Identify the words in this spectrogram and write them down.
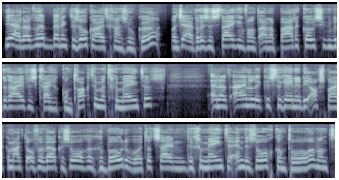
Ja, daar ben ik dus ook uit gaan zoeken. Want ja, er is een stijging van het aantal paardencoachingbedrijven. Ze krijgen contracten met gemeentes. En uiteindelijk is degene die afspraken maakt over welke zorgen geboden wordt. Dat zijn de gemeenten en de zorgkantoren. Want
